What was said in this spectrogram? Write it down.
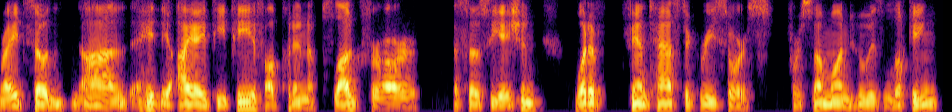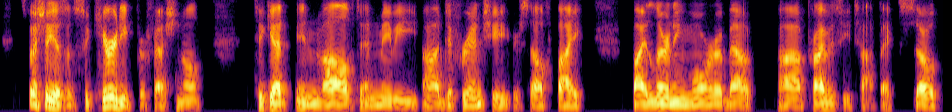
right? So uh, hey the iapp if i'll put in a plug for our association what a fantastic resource for someone who is looking especially as a security professional to get involved and maybe uh, differentiate yourself by by learning more about uh, privacy topics. So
